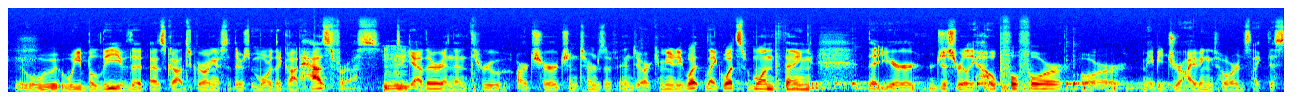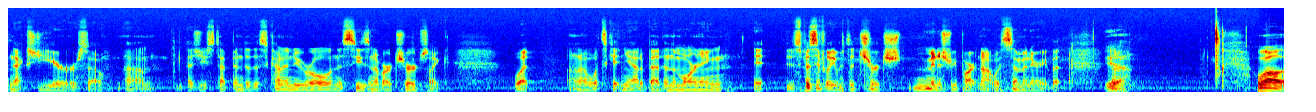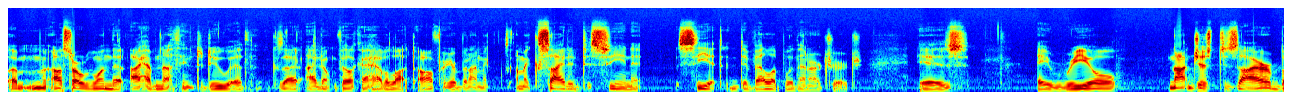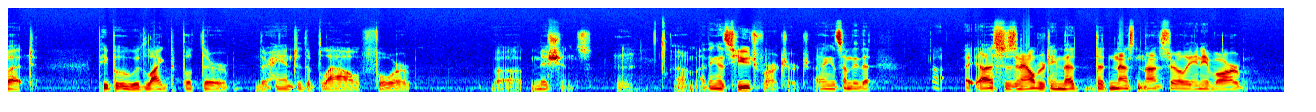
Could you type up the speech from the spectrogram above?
we believe that as God's growing us, that there's more that God has for us mm-hmm. together, and then through our church in terms of into our community. What like what's one thing that you're just really hopeful for, or maybe driving towards like this next year or so, um, as you step into this kind of new role in this season of our church? Like, what I don't know, what's getting you out of bed in the morning? it, specifically with the church ministry part, not with seminary, but yeah. Uh, well, um, I'll start with one that I have nothing to do with because I, I don't feel like I have a lot to offer here, but I'm I'm excited to see it see it develop within our church. Is a real, not just desire, but people who would like to put their their hand to the plow for uh, missions. Hmm. Um, I think that's huge for our church. I think it's something that uh, us as an elder team that that not necessarily any of our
